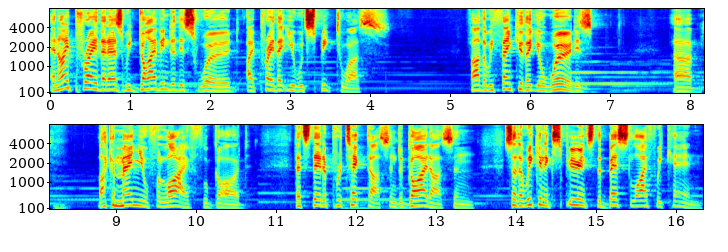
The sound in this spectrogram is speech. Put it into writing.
And I pray that as we dive into this word, I pray that you would speak to us. Father, we thank you that your word is uh, like a manual for life, Lord God, that's there to protect us and to guide us and so that we can experience the best life we can.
